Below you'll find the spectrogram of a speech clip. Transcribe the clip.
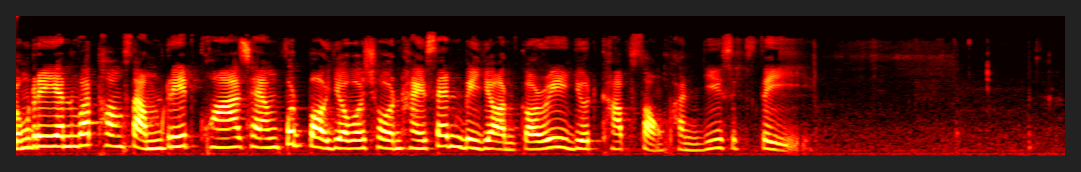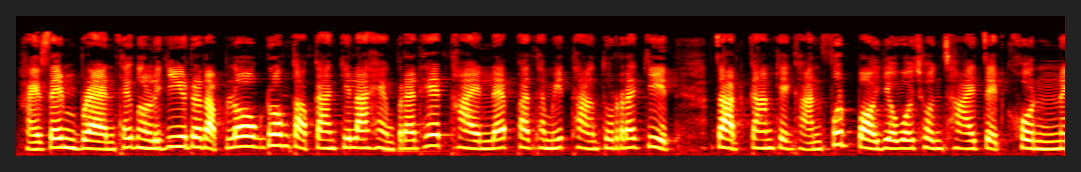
รงเรียนวัดทองสำริดคว้าแชมป์ฟุตบอลเยาวชนไฮเซนบิยอนกอรี่ยุทธคัพ 2024ไฮเซนแบรนด์เทคโนโลยีระดับโลกร่วมกับการกีฬาแห่งประเทศไทย และพันธมิตรทางธุรกิจ จัดการแข่งขันฟุตบอลเยาวชนชาย 7 คนใน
